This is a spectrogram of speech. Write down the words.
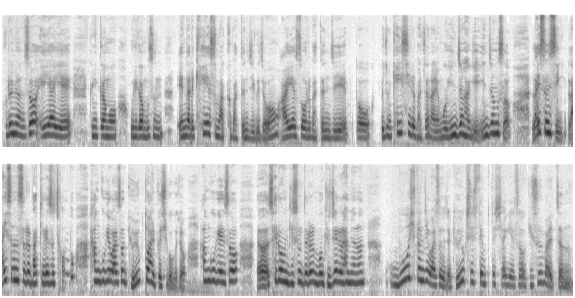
그러면서 AI에 그러니까 뭐 우리가 무슨 옛날에 KS 마크 받든지 그죠? ISO를 받든지 또 요즘 KC를 받잖아요. 뭐 인정하기, 인증서, 라이선싱, 라이선스를 받기 위해서 전부 한국에 와서 교육도 할 것이고 그죠? 한국에서 어, 새로운 기술들을 뭐 규제를 하면은 무엇이든지 와서 그죠? 교육 시스템부터 시작해서 기술 발전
